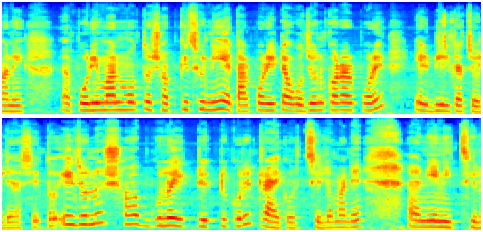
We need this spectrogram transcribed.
মানে পরিমাণ মতো সব কিছু নিয়ে তারপর এটা ওজন করার পরে এর বিলটা চলে আসে। তো এই জন্য সবগুলো একটু একটু করে ট্রাই করছিল মানে নিয়ে নিচ্ছিল।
